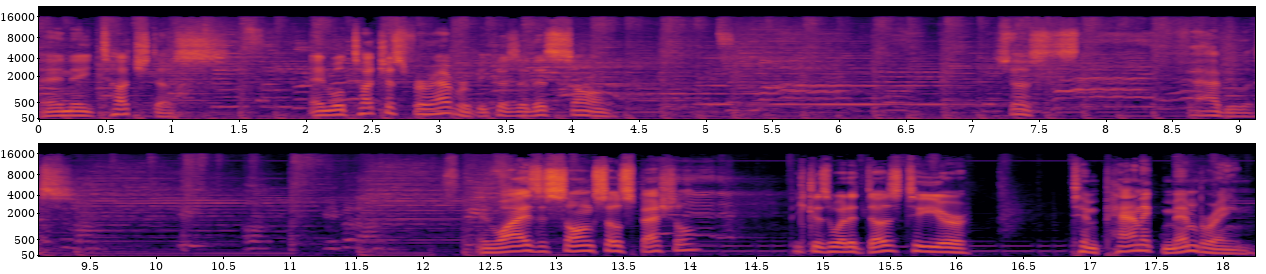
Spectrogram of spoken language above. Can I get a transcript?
And they touched us. And will touch us forever because of this song. Just fabulous. And why is this song so special? Because what it does to your tympanic membrane,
